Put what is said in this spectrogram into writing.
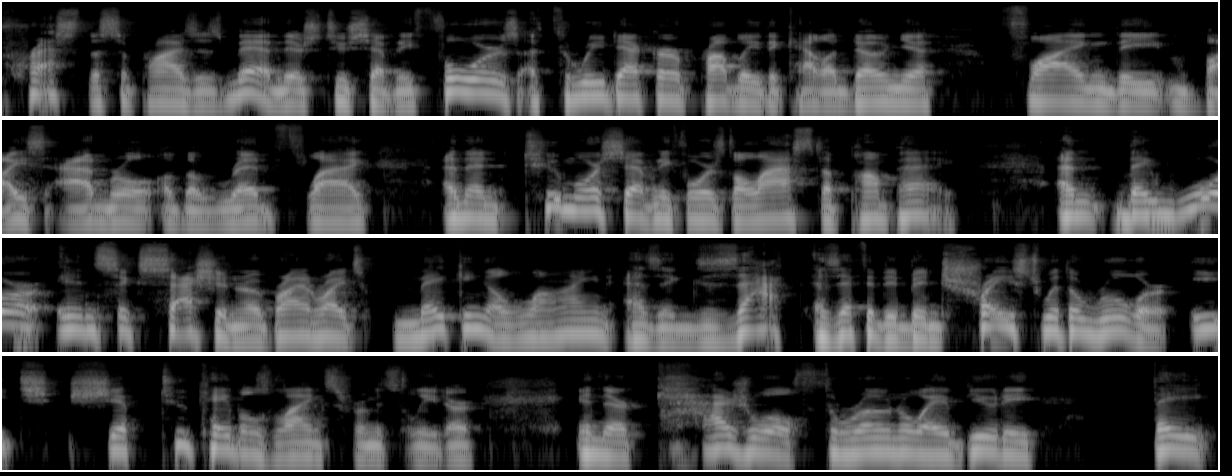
press the surprise's men. There's two 74s, a three decker, probably the Caledonia, flying the vice admiral of the red flag, and then two more 74s, the last of Pompey. And they mm. wore in succession, and O'Brian writes, making a line as exact as if it had been traced with a ruler, each ship two cables' lengths from its leader. In their casual, thrown away beauty, they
